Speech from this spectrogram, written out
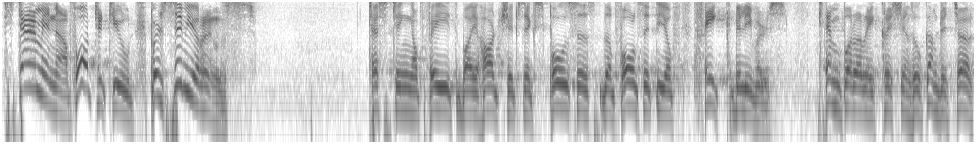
stamina, fortitude, perseverance. Testing of faith by hardships exposes the falsity of fake believers, temporary Christians who come to church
